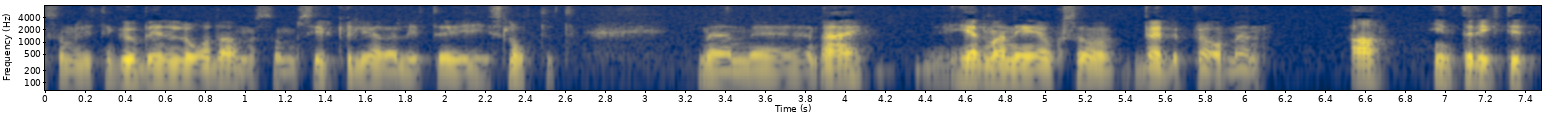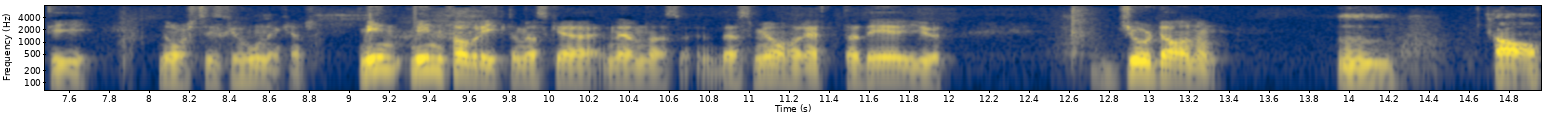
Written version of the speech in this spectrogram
Som lite gubben i lådan som cirkulerar lite i slottet. Men eh, nej, Hedman är också väldigt bra. Men ah, inte riktigt i Norse-diskussionen kanske. Min, min favorit om jag ska nämna den som jag har rätta det är ju Giordano. Mm. Ja.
